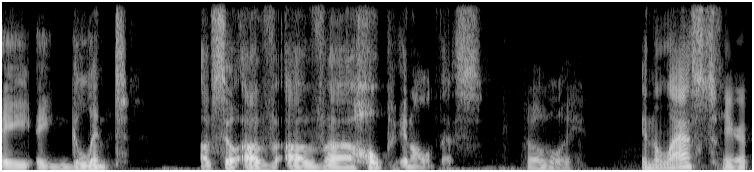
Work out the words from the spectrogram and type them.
a a glint of so of of uh, hope in all of this. oh boy. In the last Let's hear it.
